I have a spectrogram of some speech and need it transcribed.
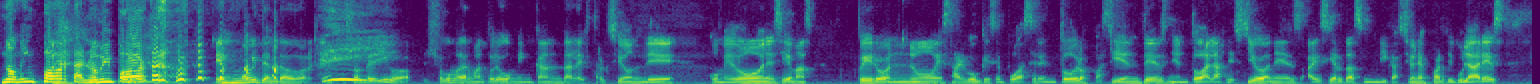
No me importa, no me importa. es muy tentador. Yo te digo, yo como dermatólogo me encanta la extracción de comedones y demás pero no es algo que se pueda hacer en todos los pacientes ni en todas las lesiones. Hay ciertas indicaciones particulares,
